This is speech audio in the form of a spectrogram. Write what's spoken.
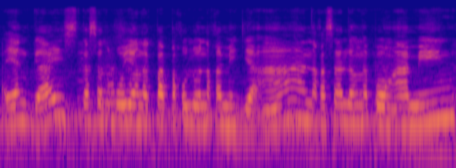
Ayan guys, kasalukuyang nagpapakulo na kami diyan. Nakasalang na po ang aming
